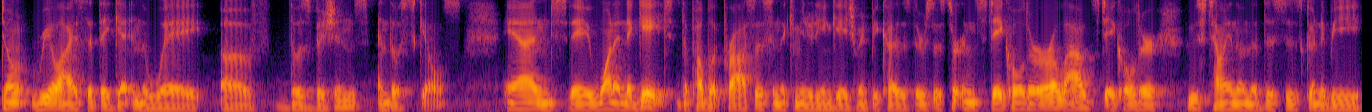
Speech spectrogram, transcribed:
don't realize that they get in the way of those visions and those skills and they want to negate the public process and the community engagement because there's a certain stakeholder or a loud stakeholder who's telling them that this is going to be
